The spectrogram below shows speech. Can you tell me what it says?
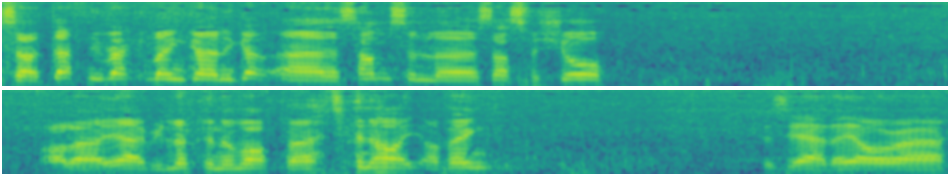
So I definitely recommend going and get uh, the Samson lures, that's for sure. I'll uh, yeah be looking them up uh, tonight, I think. Because yeah, they are uh,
